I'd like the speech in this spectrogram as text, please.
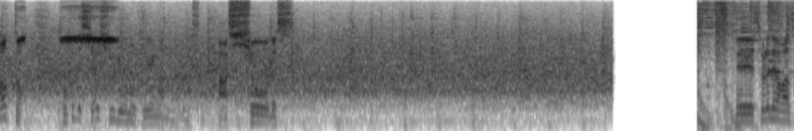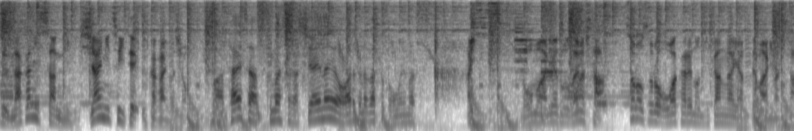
おっと。ここで試合終了の笛が鳴りました。圧勝ですえーそれではまず中西さんに試合について伺いましょう。まあ大差はつきましたが試合内容は悪くなかったと思います。はい。どうもありがとうございました。そろそろお別れの時間がやってまいりました。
